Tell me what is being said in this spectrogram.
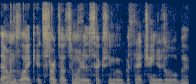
That one's like, it starts out similar to the sexy move, but then it changes a little bit.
